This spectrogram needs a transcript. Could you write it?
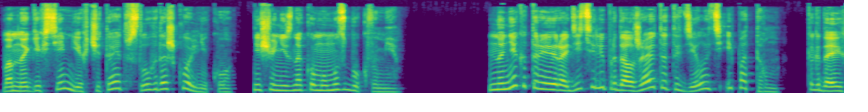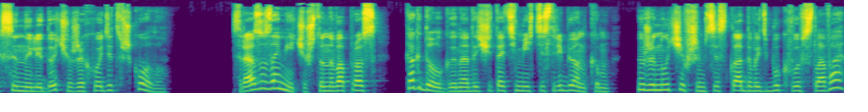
Во многих семьях читают вслух дошкольнику, еще незнакомому с буквами. Но некоторые родители продолжают это делать и потом, когда их сын или дочь уже ходят в школу. Сразу замечу, что на вопрос как долго надо читать вместе с ребенком, уже научившимся складывать буквы в слова,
